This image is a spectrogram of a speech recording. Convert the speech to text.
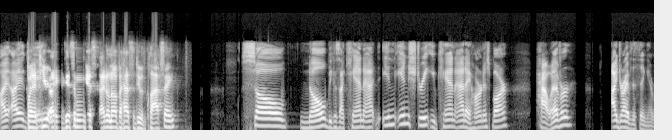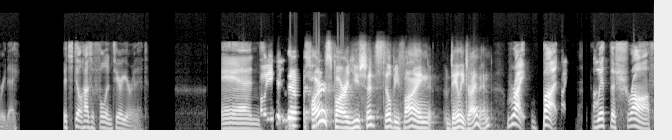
I I agree. But if you, I guess I'm guess I don't know if it has to do with classing. So no, because I can add in in street you can add a harness bar. However, I drive the thing every day. It still has a full interior in it. And oh, Well, the harness bar, you should still be fine daily driving. right, but with the Schroth,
